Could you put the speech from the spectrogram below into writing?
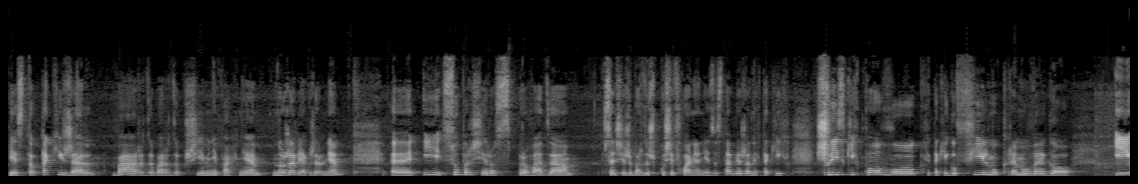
Jest to taki żel, bardzo, bardzo przyjemnie pachnie. No żel jak żel, nie? E, I super się rozprowadza. W sensie, że bardzo szybko się wchłania, nie zostawia żadnych takich śliskich powłok, takiego filmu kremowego. I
